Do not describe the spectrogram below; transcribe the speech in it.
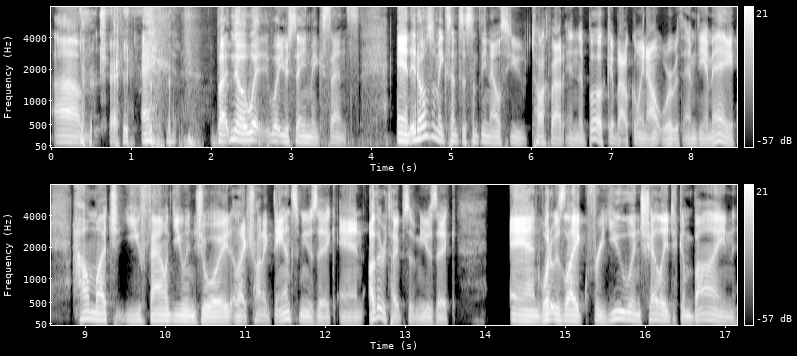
Um, okay. and, but no, what what you're saying makes sense, and it also makes sense as something else you talk about in the book about going outward with MDMA. How much you found you enjoyed electronic dance music and other types of music, and what it was like for you and Shelley to combine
